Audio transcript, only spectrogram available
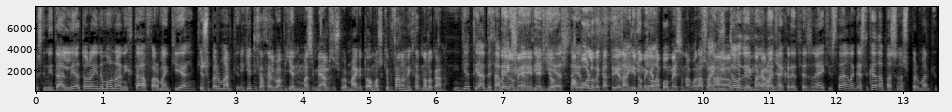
Στην Ιταλία τώρα είναι μόνο ανοιχτά φαρμακεία και σούπερ μάρκετ. Ε, γιατί θα θέλουμε να πηγαίνουμε μαζί με άλλους στο σούπερ μάρκετ όμως και που θα είναι ανοιχτά τι να το κάνω; Γιατί άντε θα Να έχεις δίνουμε χαρτί τέτοιο υγείας, θα- από όλο 13 να φαγητό. δίνουμε για να μπω μέσα να αγοράσω ένα Φαγητό ποτήρι δεν θα, μακαρόνια. δεν θα χρειάζεται θες να έχεις. Θα αναγκαστικά θα πας σε ένα σούπερ μάρκετ.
